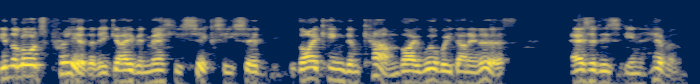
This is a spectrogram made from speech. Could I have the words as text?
In the Lord's Prayer that he gave in Matthew 6, he said, Thy kingdom come, thy will be done in earth as it is in heaven.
